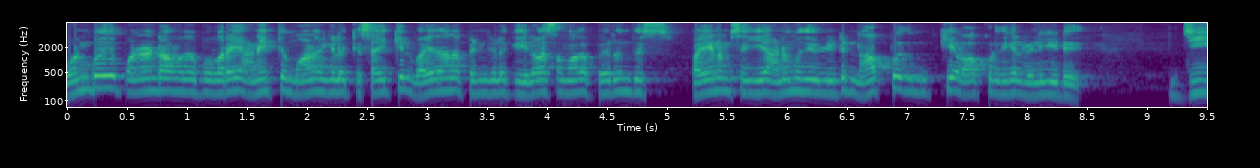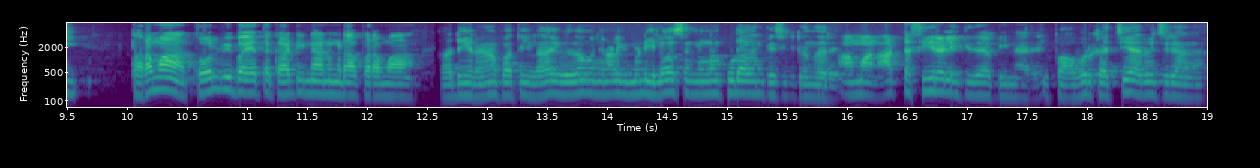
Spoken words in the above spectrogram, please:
ஒன்பது பன்னெண்டாம் வகுப்பு வரை அனைத்து மாணவிகளுக்கு சைக்கிள் வயதான பெண்களுக்கு இலவசமாக பேருந்து பயணம் செய்ய அனுமதி உள்ளிட்டு நாற்பது முக்கிய வாக்குறுதிகள் வெளியீடு. ஜி பரமா தோல்வி பயத்தை காட்டினானுங்கடா பரமா. அப்படிங்கிறாங்க பாத்தீங்களா? இவர்தான் கொஞ்ச நாளைக்கு முன்னாடி இலவசங்கள்லாம் கூடாதுன்னு பேசிக்கிட்டு இருந்தாரு. ஆமா நாட்டை சீரழிக்குது அப்படின்னாரு. இப்ப அவர் கட்சியை அறிவிச்சிருக்காங்க.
